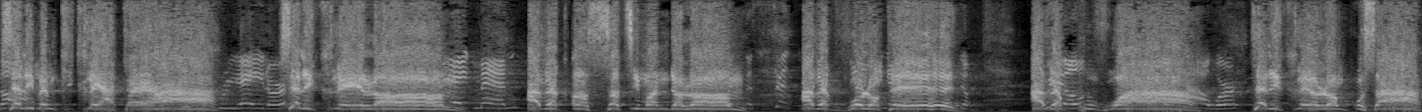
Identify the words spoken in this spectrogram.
C'est lui-même qui créateur. C'est lui qui crée l'homme. Avec un sentiment de l'homme. Avec volonté. Avec pouvoir. C'est lui qui crée l'homme pour ça.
